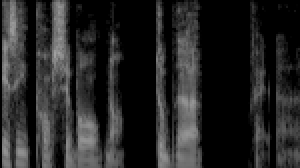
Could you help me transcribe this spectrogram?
is it possible, no, to, uh, uh,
